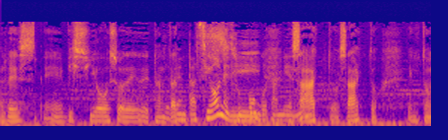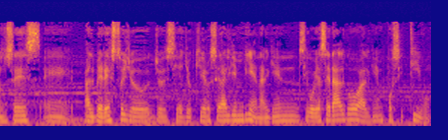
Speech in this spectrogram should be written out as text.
tal vez eh, vicioso de, de tantas tentaciones supongo también exacto exacto. Entonces eh, al ver esto yo yo decía yo quiero ser alguien bien alguien si voy a hacer algo alguien positivo.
